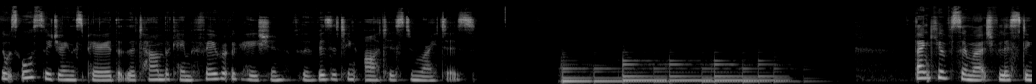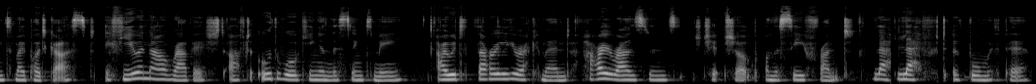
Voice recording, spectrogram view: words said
It was also during this period that the town became a favourite location for visiting artists and writers. Thank you so much for listening to my podcast. If you are now ravished after all the walking and listening to me, I would thoroughly recommend Harry Ramsden's Chip Shop on the seafront, left, left of Bournemouth Pier.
